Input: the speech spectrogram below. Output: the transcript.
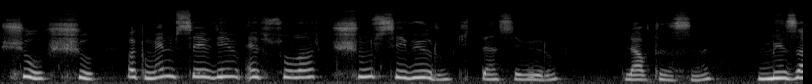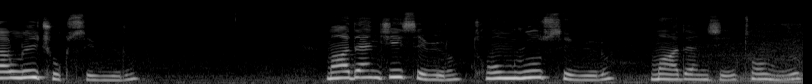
Şu şu. Bakın benim sevdiğim efsolar şunu seviyorum. Cidden seviyorum. Lav tazısını. Mezarlığı çok seviyorum. Madenciyi seviyorum. Tomruğu seviyorum. Madenci, tomruk.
